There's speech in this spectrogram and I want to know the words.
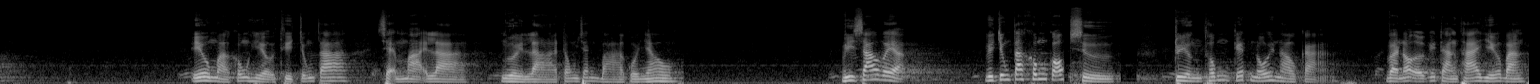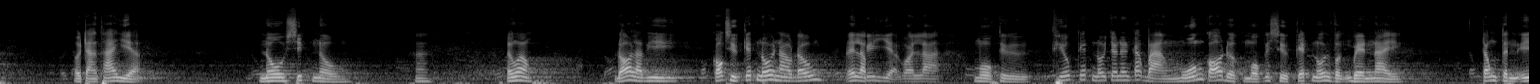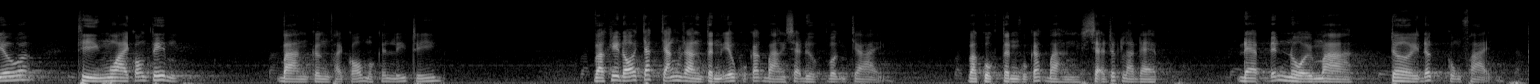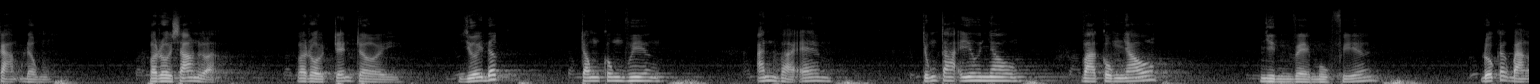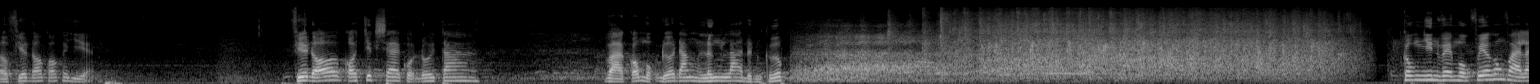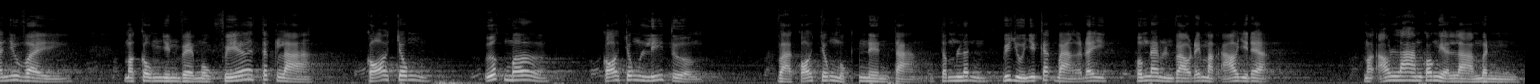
Yêu mà không hiểu thì chúng ta sẽ mãi là người lạ trong danh bà của nhau. Vì sao vậy ạ? Vì chúng ta không có sự truyền thông kết nối nào cả. Và nó ở cái trạng thái gì các bạn? Ở trạng thái gì ạ? No signal. Ha. đúng không? Đó là vì có sự kết nối nào đâu. Đây là cái gì ạ? Gọi là một từ thiếu kết nối. Cho nên các bạn muốn có được một cái sự kết nối vững bền này trong tình yêu á, thì ngoài con tim bạn cần phải có một cái lý trí. Và khi đó chắc chắn rằng tình yêu của các bạn sẽ được vững chãi và cuộc tình của các bạn sẽ rất là đẹp. Đẹp đến nỗi mà trời đất cũng phải cảm động. Và rồi sao nữa? Và rồi trên trời, dưới đất, trong công viên, anh và em, chúng ta yêu nhau và cùng nhau nhìn về một phía. Đối các bạn ở phía đó có cái gì ạ? Phía đó có chiếc xe của đôi ta và có một đứa đang lưng la đình cướp. Cùng nhìn về một phía không phải là như vậy, mà cùng nhìn về một phía tức là có chung ước mơ, có chung lý tưởng và có chung một nền tảng tâm linh. Ví dụ như các bạn ở đây, hôm nay mình vào đây mặc áo gì đây ạ? Mặc áo lam có nghĩa là mình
